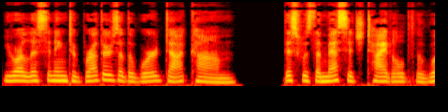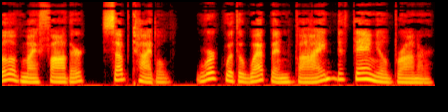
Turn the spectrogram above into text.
You are listening to brothersoftheword.com. This was the message titled The Will of My Father, subtitled Work with a Weapon by Nathaniel Bronner.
